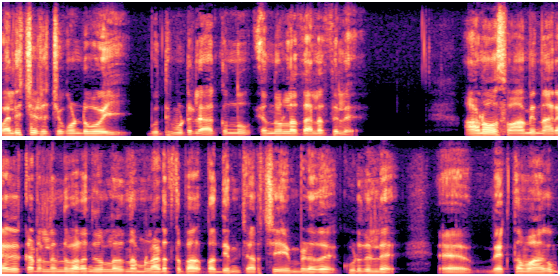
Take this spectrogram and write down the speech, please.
വലിച്ചിഴച്ചു കൊണ്ടുപോയി ബുദ്ധിമുട്ടിലാക്കുന്നു എന്നുള്ള തലത്തിൽ ആണോ സ്വാമി നരകക്കടലെന്ന് പറഞ്ഞുള്ളത് നമ്മൾ അടുത്ത പദ്യം ചർച്ച ചെയ്യുമ്പോഴത് കൂടുതൽ വ്യക്തമാകും.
